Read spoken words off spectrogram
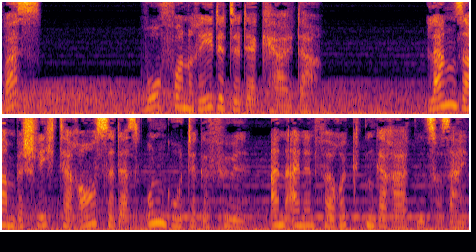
Was? Wovon redete der Kerl da? Langsam beschlich Terence das ungute Gefühl, an einen Verrückten geraten zu sein.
